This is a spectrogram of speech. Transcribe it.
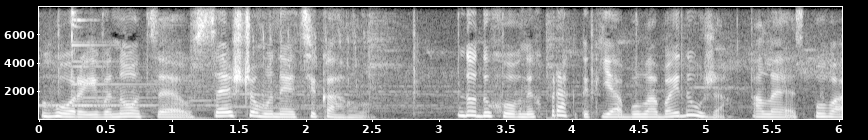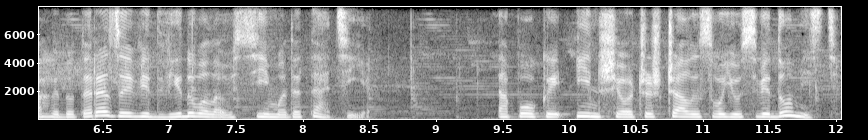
Гори і вино це все, що мене цікавило. До духовних практик я була байдужа, але з поваги до Терези відвідувала всі медитації. Та поки інші очищали свою свідомість,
